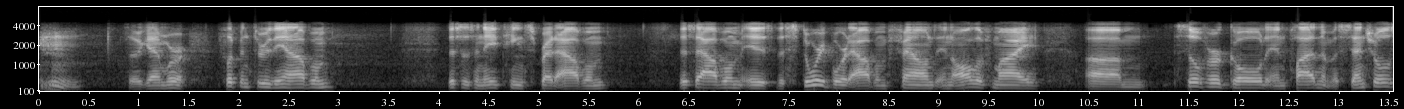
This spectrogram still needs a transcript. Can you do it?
so again, we're flipping through the album. This is an 18 spread album. This album is the storyboard album found in all of my um, silver, gold, and platinum essentials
